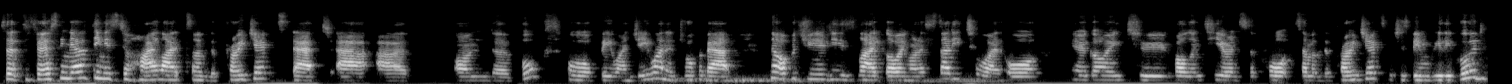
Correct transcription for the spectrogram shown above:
So that's the first thing. The other thing is to highlight some of the projects that uh, are on the books for B1G1 and talk about you know, opportunities like going on a study tour or you know, going to volunteer and support some of the projects, which has been really good.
